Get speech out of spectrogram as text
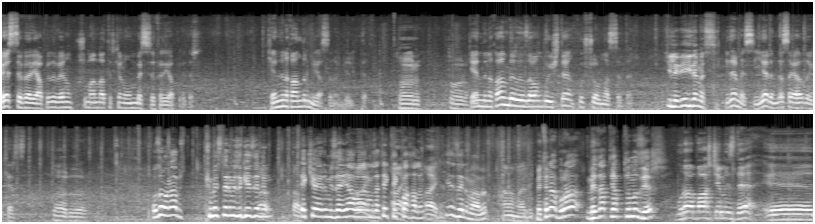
5 sefer yapıyordur, benim kuşum anlatırken 15 sefer yapıyordur. Kendini kandırmayacaksın öncelikle. Doğru. Doğru. Kendini kandırdığın zaman bu işte kuşçu olmaz zaten. İleriye gidemezsin. Gidemezsin, yerinde sayar dökersin. Doğru doğru. O zaman abi kümeslerimizi gezelim. Tabii. Ekelerimize, yavrularımıza Aynen, tek tek aynen, bakalım. aynen. Gezelim abi. Tamam kardeşim. Metin abi bura mezat yaptığımız yer. Bura bahçemizde eee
